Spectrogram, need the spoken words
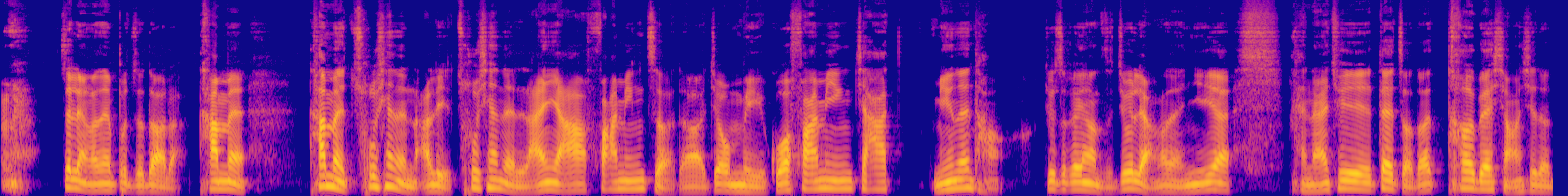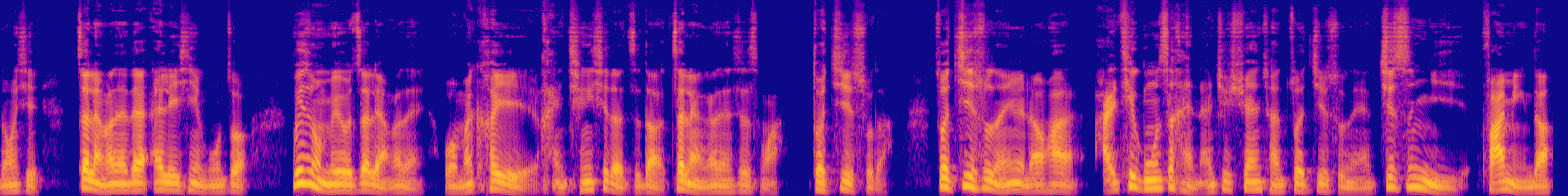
这两个人不知道的，他们。他们出现在哪里？出现在蓝牙发明者的叫美国发明家名人堂，就这个样子，就两个人，你也很难去再找到特别详细的东西。这两个人在爱立信工作，为什么没有这两个人？我们可以很清晰的知道，这两个人是什么？做技术的，做技术人员的话，IT 公司很难去宣传做技术人员，即使你发明的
